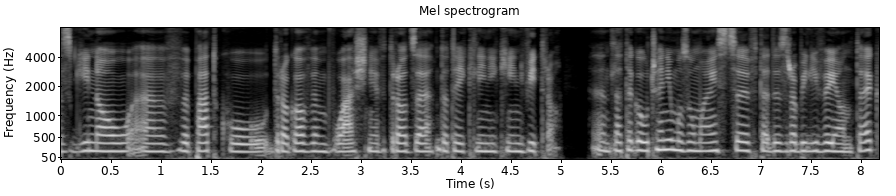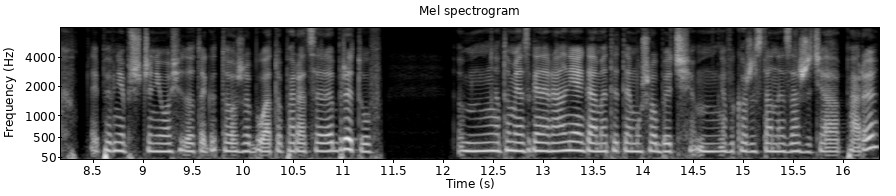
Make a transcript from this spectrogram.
zginął e, w wypadku drogowym właśnie w drodze do tej kliniki in vitro. Dlatego uczeni muzułmańscy wtedy zrobili wyjątek. Pewnie przyczyniło się do tego to, że była to para celebrytów. Mm, natomiast generalnie gamety te muszą być mm, wykorzystane za życia pary.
